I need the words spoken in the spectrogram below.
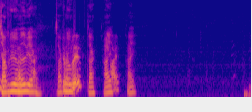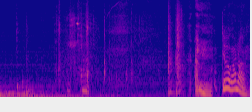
Tak fordi du var medvirket. Tak for nu. Tak. Hej. Hej. Hej. Det var godt nok.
